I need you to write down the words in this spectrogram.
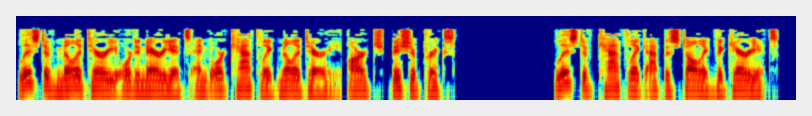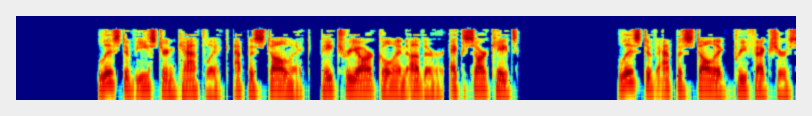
List of military ordinariates and or Catholic military arch bishoprics. List of Catholic apostolic vicariates. List of Eastern Catholic apostolic, patriarchal and other exarchates List of apostolic prefectures.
